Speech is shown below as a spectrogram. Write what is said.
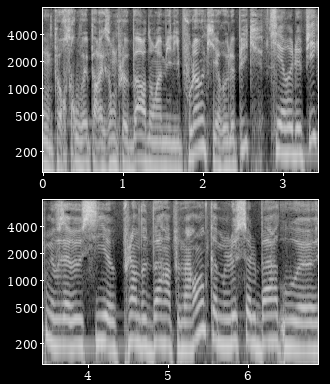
On peut retrouver par exemple le bar dans Amélie Poulain qui est rue Le Pic. qui est rue Le Pic, mais vous avez aussi plein d'autres bars un peu marrants, comme le seul bar où euh,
